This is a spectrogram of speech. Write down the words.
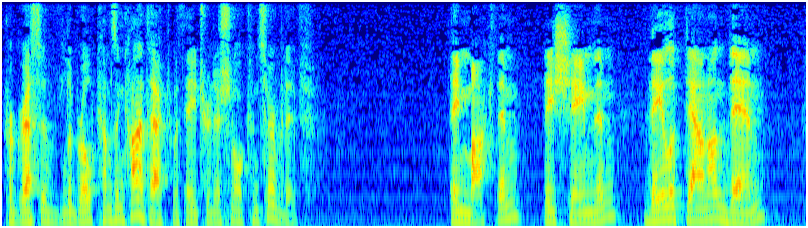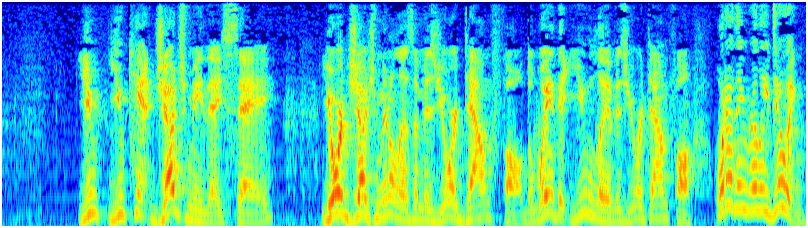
progressive liberal comes in contact with a traditional conservative? They mock them, they shame them, they look down on them. You, you can't judge me, they say. Your judgmentalism is your downfall. The way that you live is your downfall. What are they really doing?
